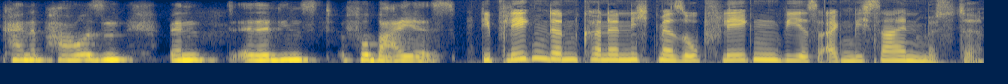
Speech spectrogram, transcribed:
keine Pausen, wenn der Dienst vorbei ist. Die Pflegenden können nicht mehr so pflegen, wie es eigentlich sein müsste.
